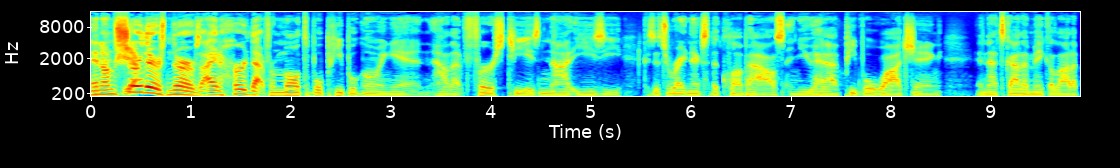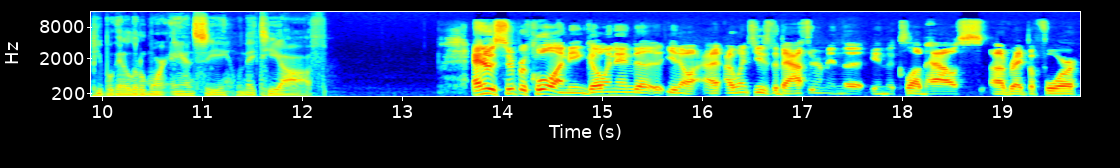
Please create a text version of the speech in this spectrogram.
And I'm sure Yeah. there's nerves. I had heard that from multiple people going in, how that first tee is not easy because it's right next to the clubhouse and you have people watching, and that's got to make a lot of people get a little more antsy when they tee off. And it was super cool. I mean, going into you know, I, I went to use the bathroom in the in the clubhouse uh, right before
